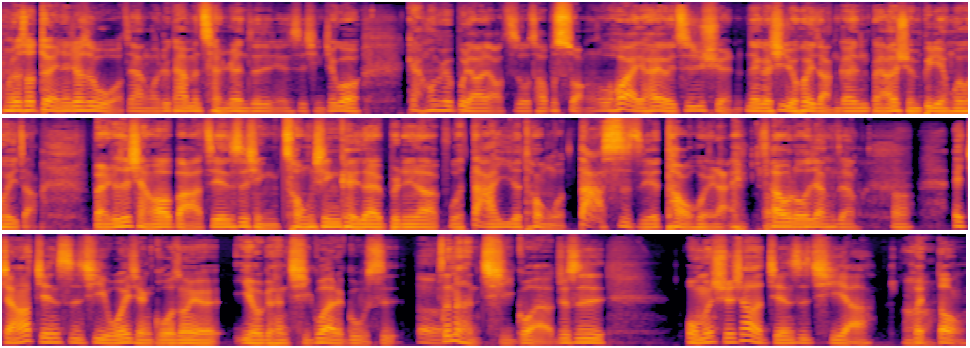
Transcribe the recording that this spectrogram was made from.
我就说对，那就是我。这样我就跟他们承认这件事情。结果干后面就不了了之，我超不爽。我后来还有一次去选那个戏剧会长，跟本来要选毕联会会长，本来就是想要把这件事情重新可以再 bring it up。我大一的痛，我大四直接套回来，差不多像这样。嗯，哎，讲到监视器，我以前国中有有个很奇怪的故事，真的很奇怪啊，就是我们学校的监视器啊会动。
